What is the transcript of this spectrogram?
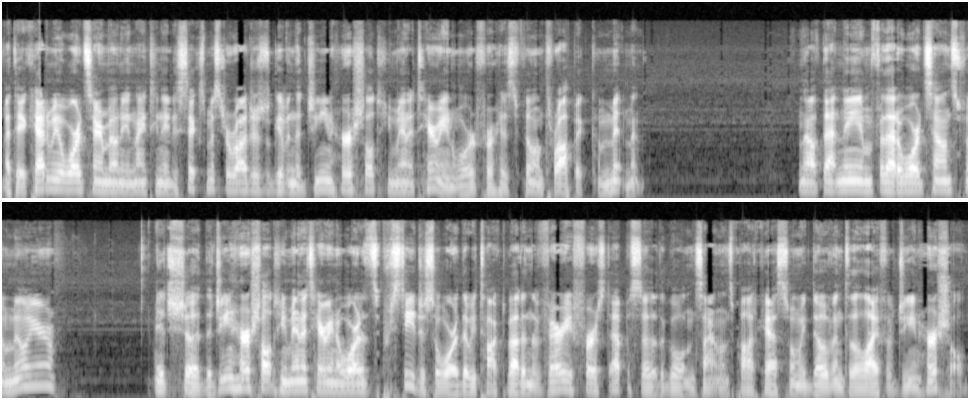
At the Academy Award ceremony in 1986, Mr. Rogers was given the Jean Hersholt Humanitarian Award for his philanthropic commitment. Now, if that name for that award sounds familiar, it should. The Jean Hersholt Humanitarian Award is a prestigious award that we talked about in the very first episode of the Golden Silence podcast when we dove into the life of Jean Hersholt.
